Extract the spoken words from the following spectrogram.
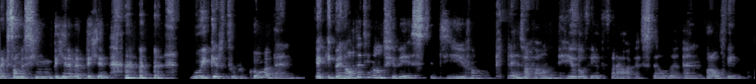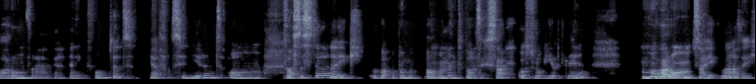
Maar ik zal misschien beginnen met het begin. Hoe ik ertoe gekomen ben. Kijk, ik ben altijd iemand geweest die van kleins af aan heel veel vragen stelde. En vooral veel waarom-vragen. En ik vond het ja, fascinerend om vast te stellen dat ik op een bepaald moment wazig zag. Ik was nog heel klein. Maar waarom zag ik wazig?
